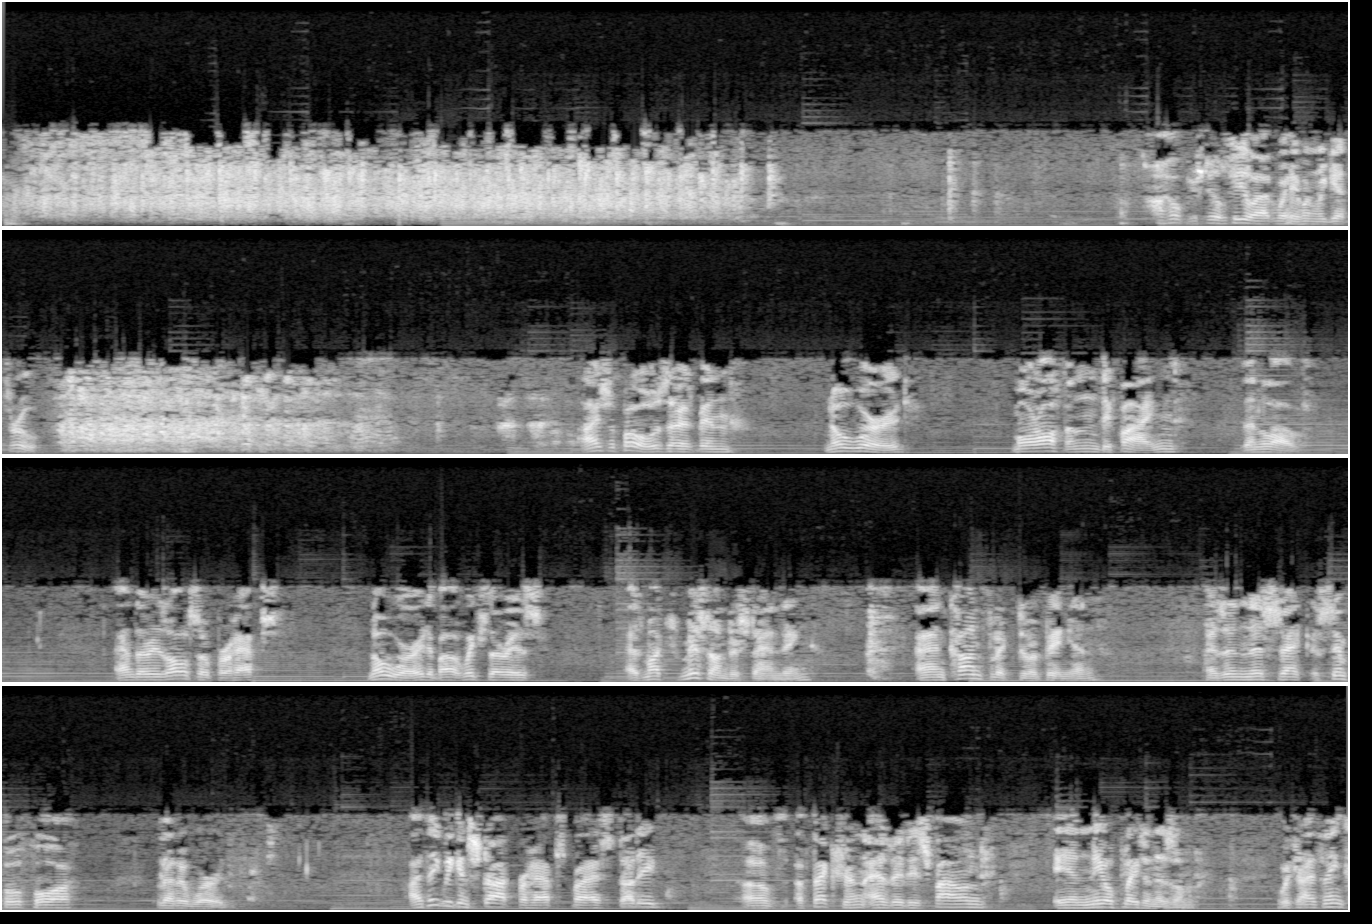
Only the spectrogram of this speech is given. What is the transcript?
I hope you still feel that way when we get through. I suppose there has been no word more often defined than love. And there is also perhaps no word about which there is as much misunderstanding and conflict of opinion as in this simple four letter word. I think we can start perhaps by a study of affection as it is found in Neoplatonism, which I think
